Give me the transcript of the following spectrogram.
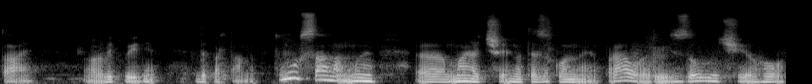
та е, відповідні департаменти. Тому саме ми, е, маючи на те законне право, реалізовуючи його,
